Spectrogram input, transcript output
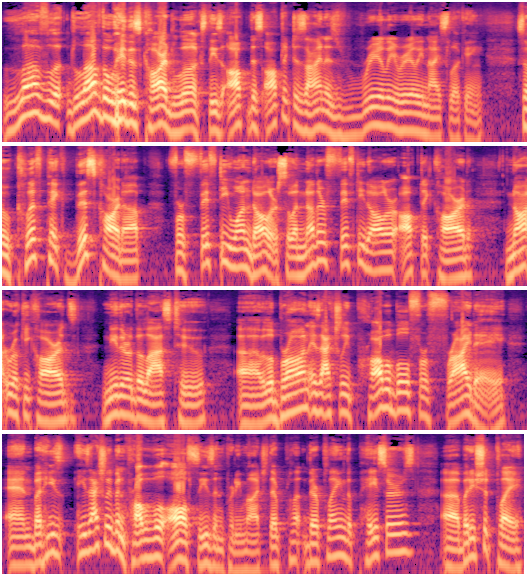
Love, love the way this card looks. These op this optic design is really, really nice looking. So Cliff picked this card up for $51. So another $50 optic card, not rookie cards, neither of the last two. Uh, LeBron is actually probable for Friday and but he's he's actually been probable all season pretty much. They're pl- they're playing the Pacers, uh, but he should play.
